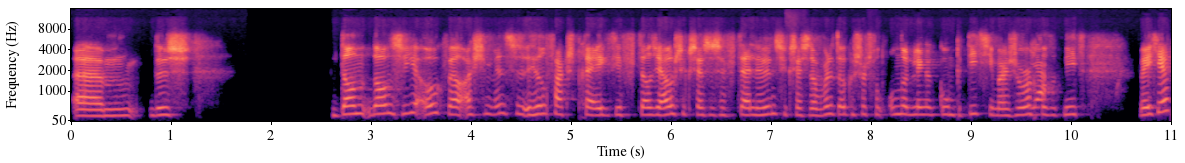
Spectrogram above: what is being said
Um, dus dan, dan zie je ook wel, als je mensen heel vaak spreekt, je vertelt jouw successen, ze vertellen hun successen, dan wordt het ook een soort van onderlinge competitie. Maar zorg dat het niet, weet je.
